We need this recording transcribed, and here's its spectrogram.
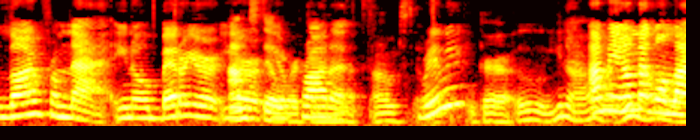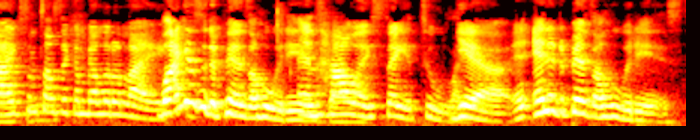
learn from that. You know, better your I'm your still your working on product. I'm still Really? girl. Ooh, you know. I mean, I'm not gonna lie. like. Sometimes it can be a little like, Well, I guess it depends on who it is and how they say it too. Like, yeah, and, and it depends on who it is.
